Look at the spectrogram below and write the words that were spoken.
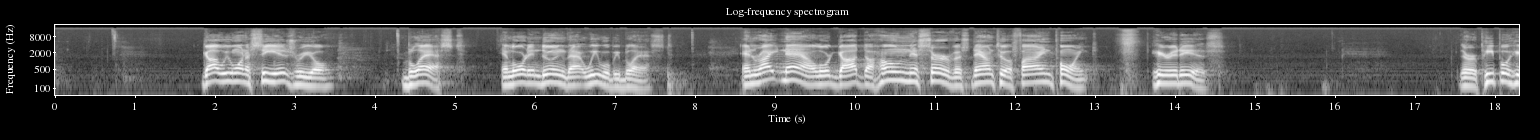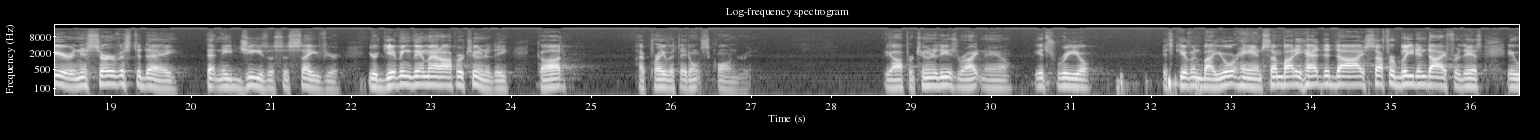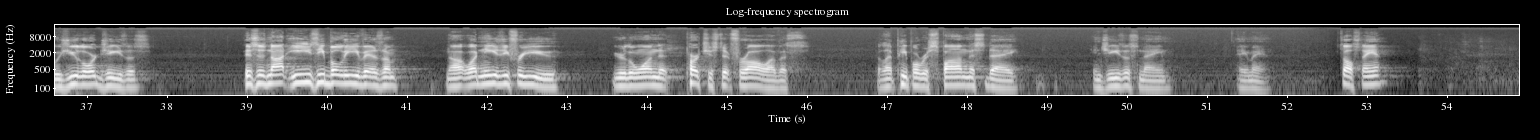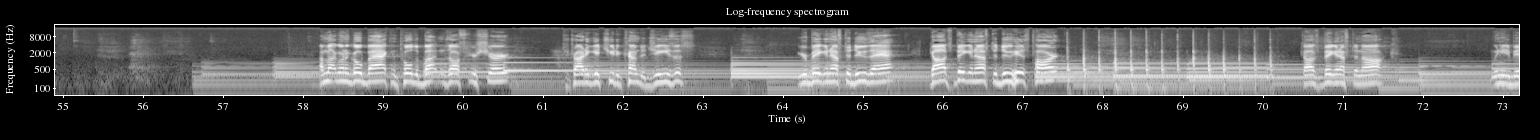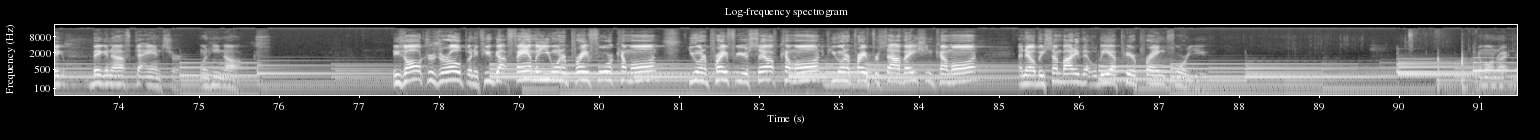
God, we want to see Israel blessed. And Lord, in doing that, we will be blessed. And right now, Lord God, to hone this service down to a fine point, here it is. There are people here in this service today that need Jesus as Savior. You're giving them that opportunity. God, I pray that they don't squander it. The opportunity is right now, it's real. It's given by your hand. Somebody had to die, suffer, bleed, and die for this. It was you, Lord Jesus. This is not easy believism. No, it wasn't easy for you. You're the one that purchased it for all of us. But let people respond this day. In Jesus' name, amen. Let's all stand. I'm not going to go back and pull the buttons off your shirt to try to get you to come to Jesus. You're big enough to do that. God's big enough to do his part. God's big enough to knock. We need to be big enough to answer when he knocks. These altars are open. If you've got family you want to pray for, come on. You want to pray for yourself, come on. If you want to pray for salvation, come on. And there'll be somebody that will be up here praying for you. Come on right now.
